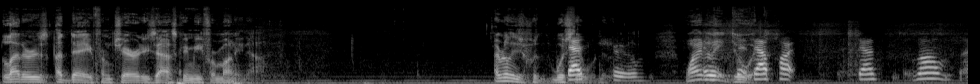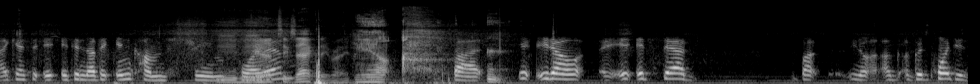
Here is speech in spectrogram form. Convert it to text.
letters a day from charities asking me for money now. I really just would- wish they That's would. true. Why do I they do th- it? That part. That's well. I guess it, it's another income stream mm-hmm. for Yeah, them. that's exactly right. Yeah. But it, you know, it, it's sad. But you know, a, a good point is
